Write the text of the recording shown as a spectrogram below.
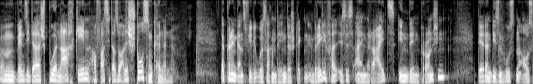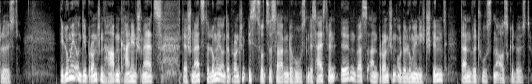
ähm, wenn Sie der Spur nachgehen, auf was Sie da so alles stoßen können. Da können ganz viele Ursachen dahinter stecken. Im Regelfall ist es ein Reiz in den Bronchien, der dann diesen Husten auslöst. Die Lunge und die Bronchien haben keinen Schmerz. Der Schmerz der Lunge und der Bronchien ist sozusagen der Husten. Das heißt, wenn irgendwas an Bronchien oder Lunge nicht stimmt, dann wird Husten ausgelöst.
